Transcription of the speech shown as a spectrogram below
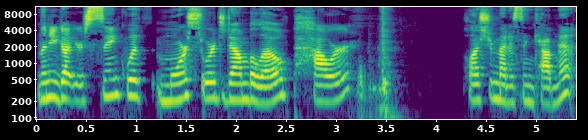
And then you got your sink with more storage down below, power, plus your medicine cabinet.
